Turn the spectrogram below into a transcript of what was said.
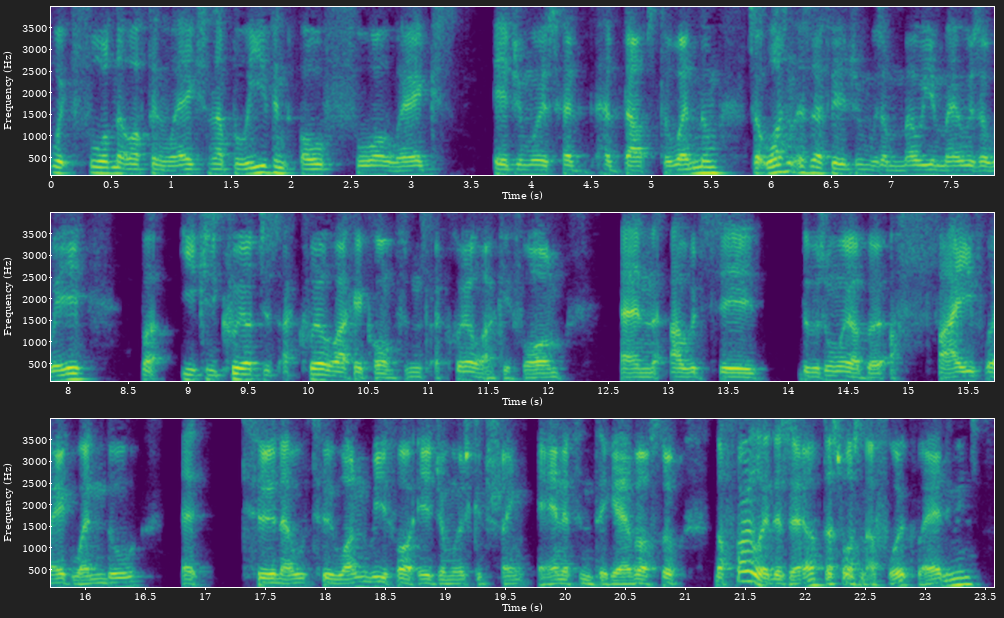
like 4 0 up in legs, and I believe in all four legs, Adrian Lewis had, had darts to win them. So it wasn't as if Adrian was a million miles away but you can clear just a clear lack of confidence, a clear lack of form, and I would say there was only about a five leg window at 2 0, 2 1 where you thought Adrian Lewis could string anything together. So they're thoroughly deserved. This wasn't a fluke by any means.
